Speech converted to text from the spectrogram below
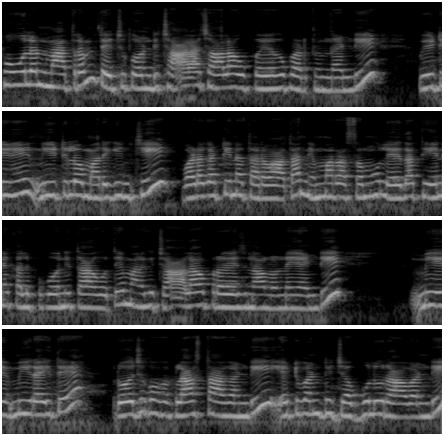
పువ్వులను మాత్రం తెచ్చుకోండి. చాలా చాలా ఉపయోగపడుతుందండి. వీటిని నీటిలో మరిగించి వడగట్టిన తర్వాత నిమ్మరసము లేదా తేనె కలుపుకొని తాగితే మనకి చాలా ప్రయోజనాలు ఉన్నాయండి మీ మీరైతే రోజుకు ఒక గ్లాస్ తాగండి ఎటువంటి జబ్బులు రావండి.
